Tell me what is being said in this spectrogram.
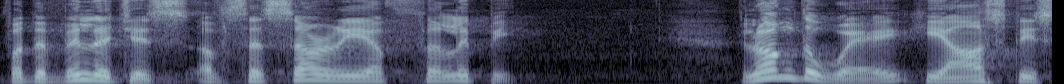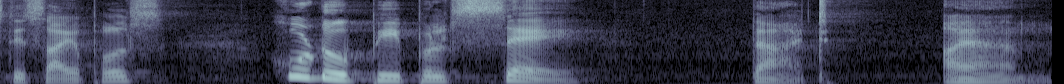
for the villages of Caesarea Philippi. Along the way, he asked his disciples, Who do people say that I am?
